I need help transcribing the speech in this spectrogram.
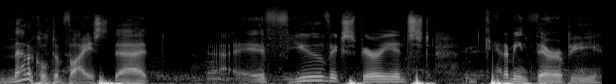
medical device that, if you've experienced ketamine therapy,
